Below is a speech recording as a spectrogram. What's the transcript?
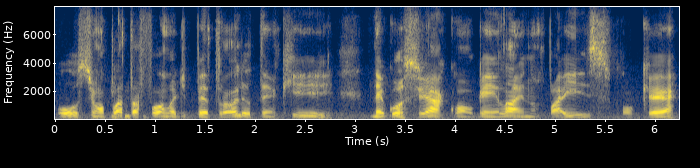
ou se uma uhum. plataforma de petróleo eu tenho que negociar com alguém lá em um país qualquer,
